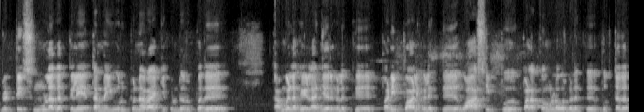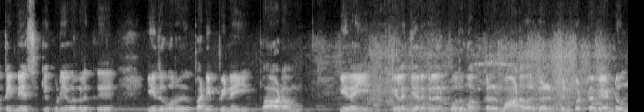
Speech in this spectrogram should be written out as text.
பிரிட்டிஷ் நூலகத்திலே தன்னை உறுப்பினராக்கி கொண்டிருப்பது தமிழக இளைஞர்களுக்கு படிப்பாளிகளுக்கு வாசிப்பு பழக்கம் உள்ளவர்களுக்கு புத்தகத்தை நேசிக்கக்கூடியவர்களுக்கு இது ஒரு படிப்பினை பாடம். இதை இளைஞர்கள் பொதுமக்கள் மாணவர்கள் பின்பற்ற வேண்டும்.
